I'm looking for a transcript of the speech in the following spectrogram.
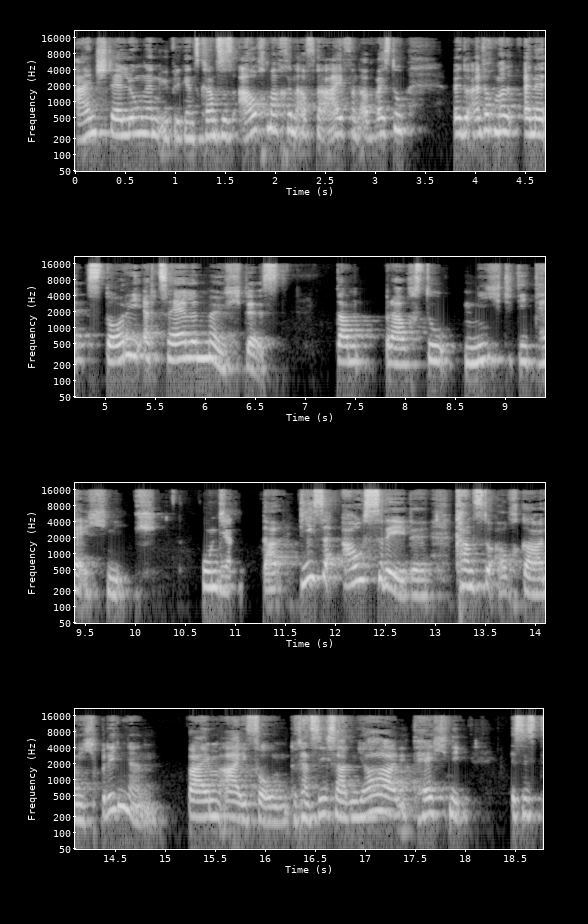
Einstellungen. Übrigens kannst du es auch machen auf einer iPhone. Aber weißt du, wenn du einfach mal eine Story erzählen möchtest, dann brauchst du nicht die Technik. Und ja. da, diese Ausrede kannst du auch gar nicht bringen beim iPhone. Du kannst nicht sagen, ja, die Technik. Es ist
